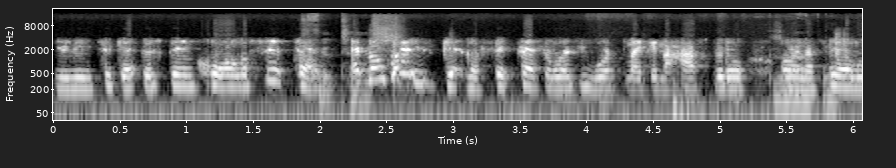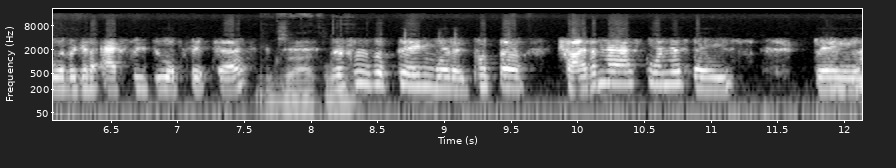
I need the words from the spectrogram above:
You need to get this thing called a fit test, Fit and nobody's getting a fit test unless you work like in a hospital or in a Exactly. field where they're going to actually do a fit test. Exactly. This is a thing where they put the try the mask on your face. They um,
